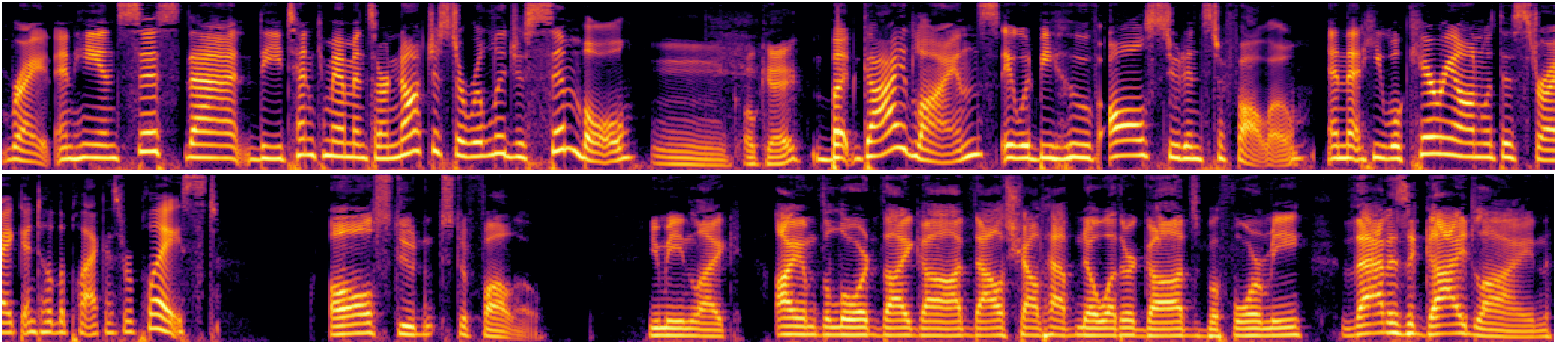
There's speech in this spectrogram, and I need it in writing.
Right. And he insists that the Ten Commandments are not just a religious symbol, Mm, okay. but guidelines it would behoove all students to follow, and that he will carry on with this strike until the plaque is replaced. All students to follow. You mean like I am the Lord thy God, thou shalt have no other gods before me? That is a guideline,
